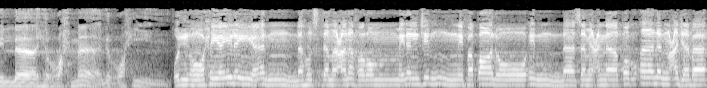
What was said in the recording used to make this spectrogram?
الله الرحمن الرحيم. قل أوحي إلي أنه استمع نفر من الجن فقالوا إنا سمعنا قرآنا عجبا.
